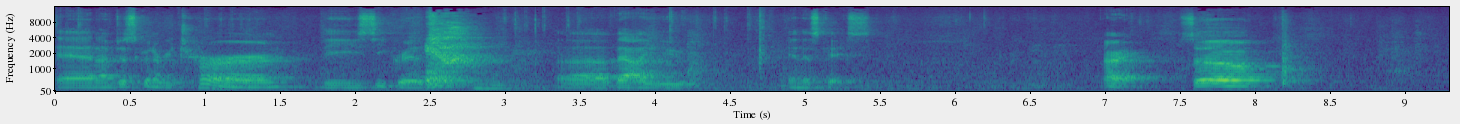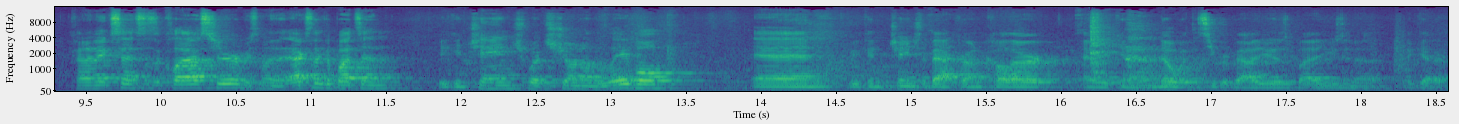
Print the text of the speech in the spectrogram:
And I'm just going to return the secret uh, value in this case. All right, so kind of makes sense as a class here. We acts like a button. You can change what's shown on the label, and we can change the background color, and we can know what the secret value is by using a, a getter.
